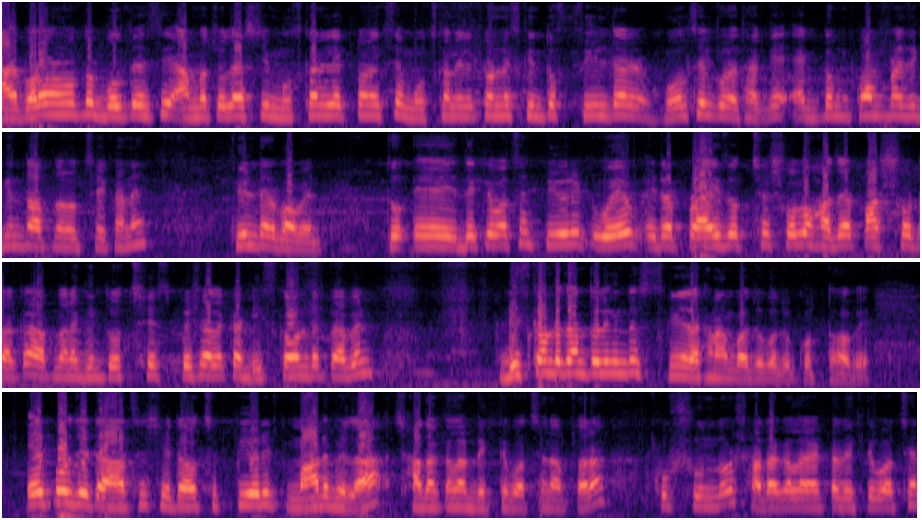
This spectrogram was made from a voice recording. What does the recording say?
আর বড় মতো বলতেছি আমরা চলে আসছি মুসকান ইলেকট্রনিক্সে মুসকান ইলেকট্রনিক্স কিন্তু ফিল্টার হোলসেল করে থাকে। একদম কম প্রাইসে কিন্তু আপনার হচ্ছে এখানে ফিল্টার পাবেন। তো এই দেখতে পাচ্ছেন পিউরিট ওয়েভ এটার প্রাইস হচ্ছে ষোলো হাজার পাঁচশো টাকা। আপনারা কিন্তু হচ্ছে স্পেশাল একটা ডিসকাউন্টে পাবেন। ডিসকাউন্টটা জানতে হলে কিন্তু স্ক্রিনে দেখা নাম্বার যোগাযোগ করতে হবে। এরপর যেটা আছে, সেটা হচ্ছে পিওরিট মার্ভেলা সাদা কালার দেখতে পাচ্ছেন আপনারা। খুব সুন্দর সাদা কালার একটা দেখতে পাচ্ছেন।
